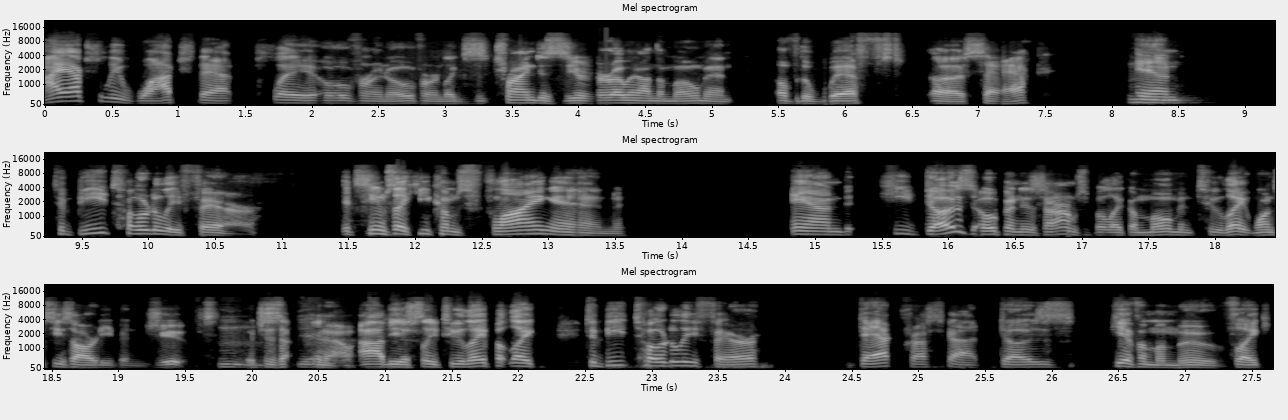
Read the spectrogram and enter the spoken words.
I actually watched that play over and over and like z- trying to zero in on the moment of the whiff uh, sack. And- To be totally fair, it seems like he comes flying in and he does open his arms, but like a moment too late once he's already been juked, Mm, which is, yeah. you know, obviously too late. But like to be totally fair, Dak Prescott does give him a move. Like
